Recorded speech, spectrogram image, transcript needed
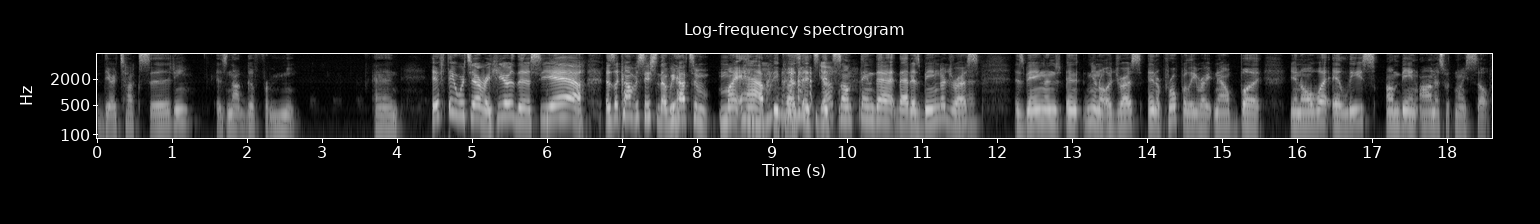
their toxicity is not good for me. And if they were to ever hear this, yeah, it's a conversation that we have to might have because it's Yep. it's something that that is being addressed, is being you know addressed inappropriately right now. But you know what? At least I'm being honest with myself.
